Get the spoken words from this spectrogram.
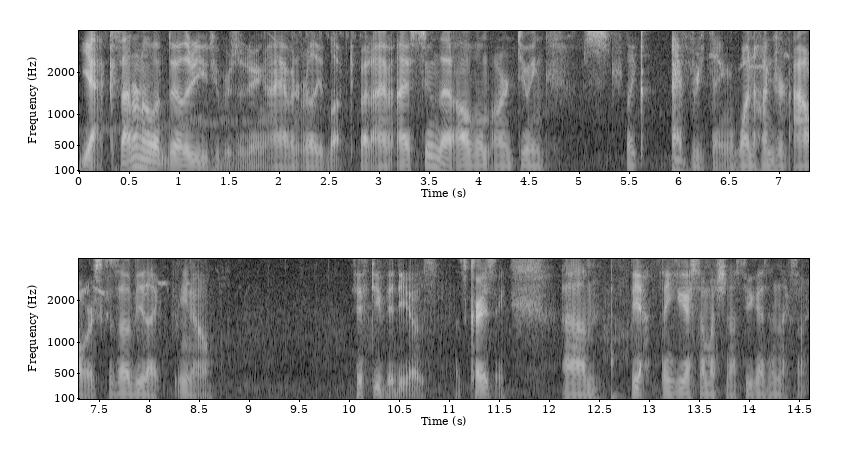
yeah, because I don't know what the other YouTubers are doing. I haven't really looked, but I, I assume that all of them aren't doing, like, everything 100 hours, because that would be, like, you know, 50 videos. That's crazy. Um, but yeah, thank you guys so much, and I'll see you guys in the next one.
